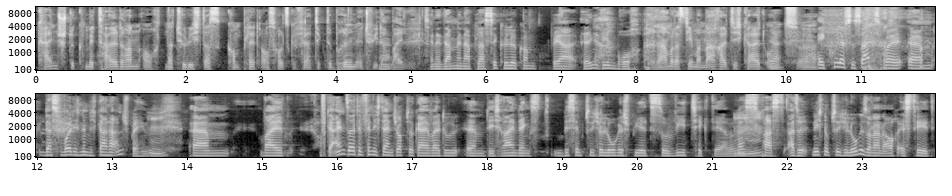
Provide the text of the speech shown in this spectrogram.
kein Stück Metall dran, auch natürlich das komplett aus Holz gefertigte Brillenetui dabei liegt. Wenn er dann mit einer Plastikhülle kommt, wäre irgendwie ein Bruch. Da haben wir das Thema Nachhaltigkeit und ja. äh, Ey, cool, dass du sagst, weil ähm, das wollte ich nämlich gerade ansprechen. Mhm. Ähm, weil auf der einen Seite finde ich deinen Job so geil, weil du ähm, dich reindenkst, ein bisschen Psychologe spielst, so wie tickt der, was Mhm. passt. Also nicht nur Psychologe, sondern auch Ästhet.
